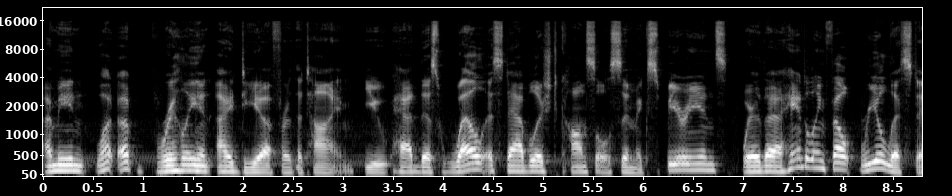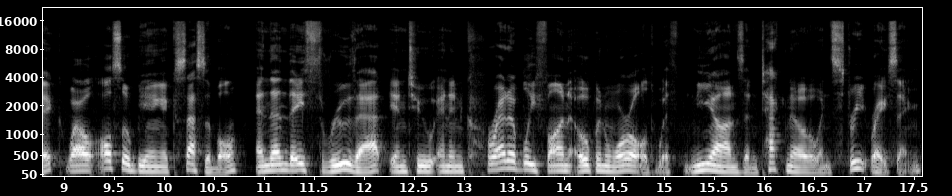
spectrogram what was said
I mean, what a brilliant idea for the time. You had this well established console sim experience where the handling felt realistic while also being accessible, and then they threw that into an incredibly fun open world with neons and techno and street racing.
